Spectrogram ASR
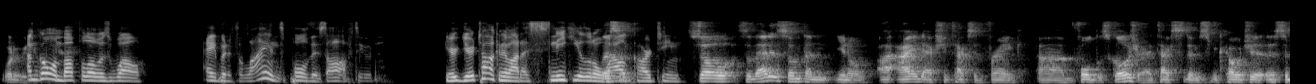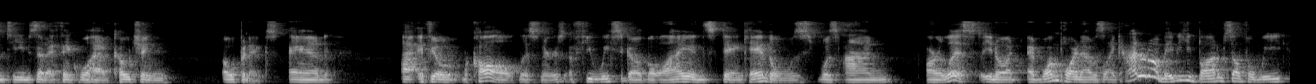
What are we? I'm going here? Buffalo as well. Hey, but if the Lions pull this off, dude, you're you're talking about a sneaky little Listen. wild card team. So, so that is something you know. I, I had actually texted Frank. Um, full disclosure, I texted him some coaches, some teams that I think will have coaching openings, and uh, if you'll recall, listeners, a few weeks ago, the Lions Dan Campbell was was on our list. You know, at, at one point I was like, I don't know, maybe he bought himself a week,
